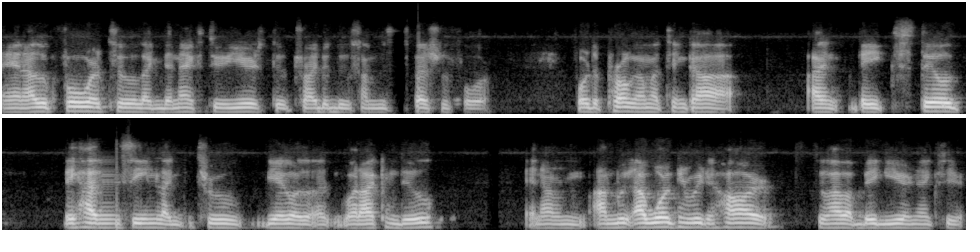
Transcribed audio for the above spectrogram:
And I look forward to like the next two years to try to do something special for for the program. I think uh, I they still they haven't seen like the true Diego uh, what I can do, and I'm I'm I'm working really hard to have a big year next year.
